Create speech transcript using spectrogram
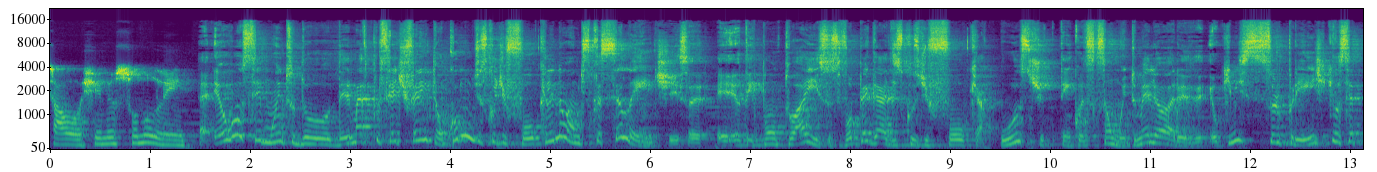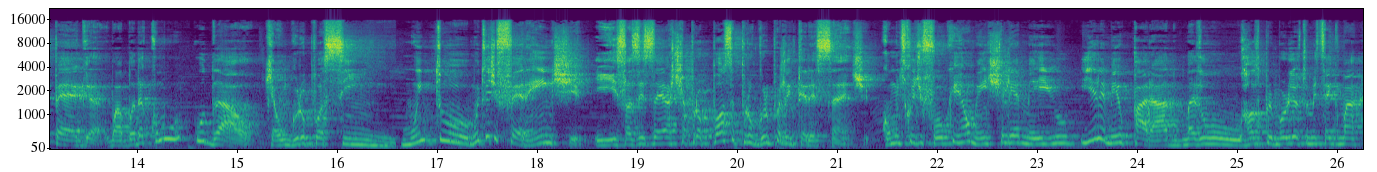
sal, achei meio sonolento. É, eu gostei muito do dele, mas por ser diferente. Então, como um disco de folk, ele não é um disco excelente. Isso, é, eu tenho que pontuar isso. Se for pegar discos de folk acústico, tem coisas que são muito melhores. O que me surpreende é que você pega uma banda como o Dow, que é um grupo assim, muito, muito diferente, e fazer isso aí, acho que a proposta pro grupo é interessante. Como disco de folk, realmente ele é meio. E ele é meio parado, mas o House Primordial também segue uma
